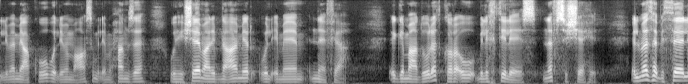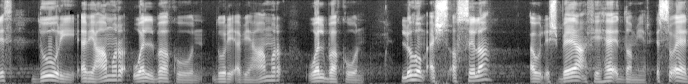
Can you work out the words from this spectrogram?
الإمام يعقوب والإمام عاصم والإمام حمزة وهشام عن ابن عامر والإمام نافع. الجماعة دولت قرأوا بالاختلاس نفس الشاهد. المذهب الثالث دوري أبي عمرو والباقون. دوري أبي عمرو والباقون. لهم الصلة أو الإشباع في هاء الضمير. السؤال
